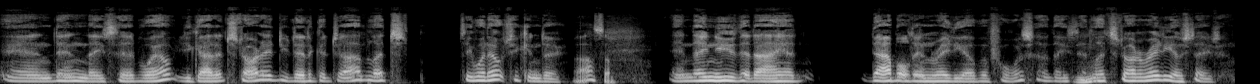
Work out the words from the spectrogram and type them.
and then they said, "Well, you got it started. You did a good job. Let's see what else you can do." Awesome. And they knew that I had dabbled in radio before, so they said, let's start a radio station.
